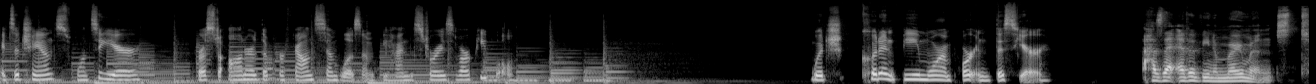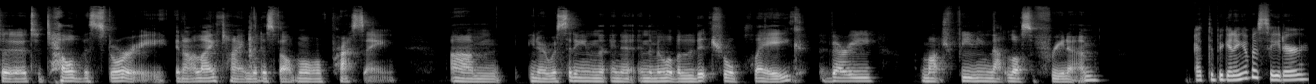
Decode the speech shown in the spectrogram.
It's a chance, once a year, for us to honor the profound symbolism behind the stories of our people. Which couldn't be more important this year. Has there ever been a moment to, to tell this story in our lifetime that has felt more pressing? Um, you know, we're sitting in in, a, in the middle of a literal plague, very much feeling that loss of freedom. At the beginning of a Seder,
